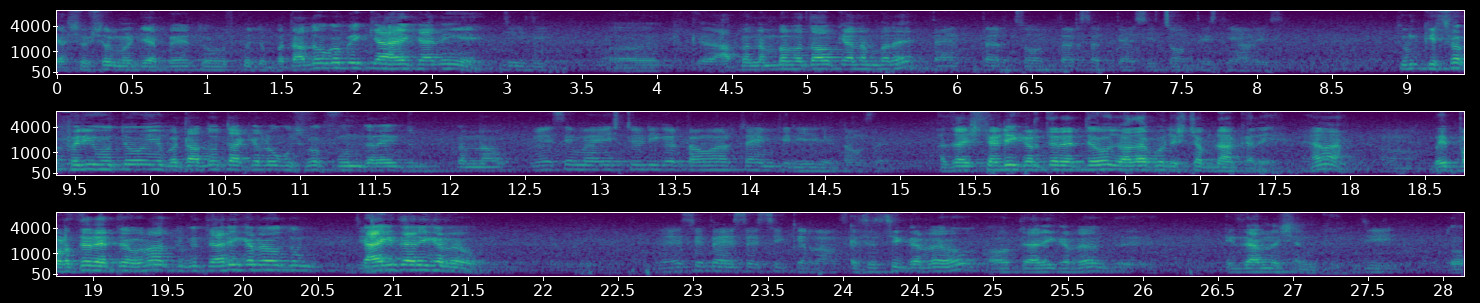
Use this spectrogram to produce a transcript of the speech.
या सोशल मीडिया पे तो उसको जब बता दोगे भाई क्या है क्या नहीं है? जी जी। आपका नंबर बताओ क्या नंबर है? तिहत्तर चौहत्तर सत्तासी चौंतीस तियालीस तुम किस वक्त फ्री होते हो ये बता दो ताकि लोग उस वक्त फ़ोन करें करना हो। वैसे मैं स्टडी करता हूँ हर टाइम फ्री रहता हूँ सर। अच्छा स्टडी करते रहते हो ज़्यादा कोई डिस्टर्ब ना करे है ना? हाँ। भाई पढ़ते रहते हो ना क्योंकि तैयारी कर रहे हो तुम। क्या की तैयारी कर रहे हो? वैसे तो एस एस कर रहा हूँ एस एसएससी कर रहे हो और तैयारी कर रहे हो एग्ज़ामिनेशन की। जी। तो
